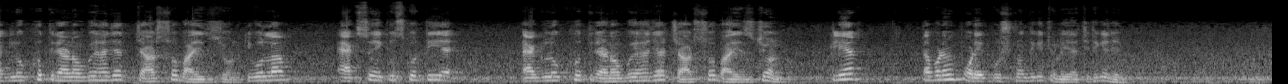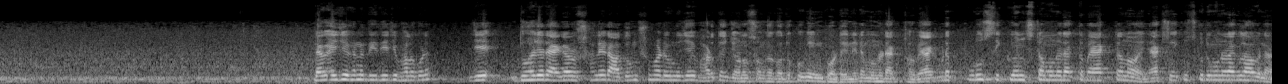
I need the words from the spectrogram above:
এক লক্ষ তিরানব্বই হাজার চারশো বাইশ জন। কি বললাম? একশো একুশ কোটি এক লক্ষ তিরানব্বই হাজার চারশো বাইশ জন। ক্লিয়ার তারপরে আমি পরের প্রশ্নের দিকে চলে যাচ্ছি, ঠিক আছে? দেখো, এই যে এখানে দিয়ে দিয়েছি ভালো করে, যে দু হাজার এগারো সালের আদমশুমারি অনুযায়ী ভারতের জনসংখ্যা কত? খুব ইম্পর্টেন্ট এটা মনে রাখতে হবে। একবারে পুরো সিকোয়েন্সটা মনে রাখতে হবে, একটা নয়, একশো একুশ কোটি মনে রাখলে হবে না।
